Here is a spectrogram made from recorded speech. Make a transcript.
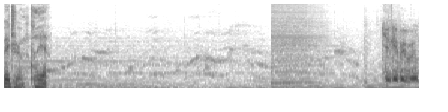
Bedroom, clear. Check every room.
